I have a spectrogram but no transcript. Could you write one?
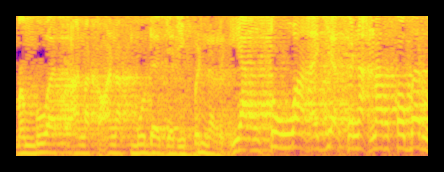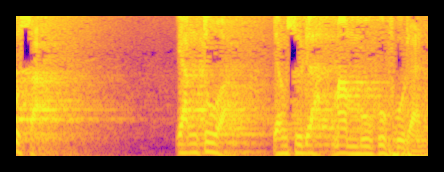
membuat anak-anak muda jadi benar. Yang tua aja kena narkoba rusak. Yang tua yang sudah mampu kuburan.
